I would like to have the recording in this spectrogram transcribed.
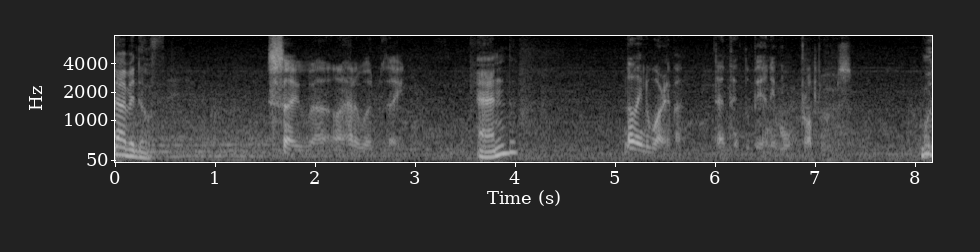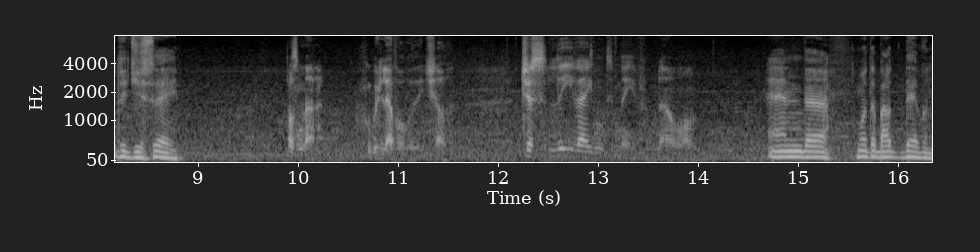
Davidoff. So, uh, I had a word with Aiden. And? Nothing to worry about. Don't think there'll be any more problems. What did you say? Doesn't matter. We level with each other. Just leave Aiden to me from now on. And uh, what about Devon?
